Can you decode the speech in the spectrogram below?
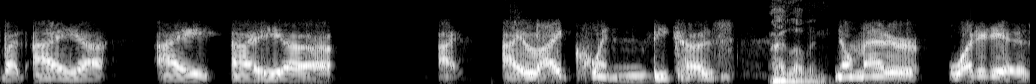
But I, uh, I, I, uh, I, I like Quentin because I love him. no matter what it is,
